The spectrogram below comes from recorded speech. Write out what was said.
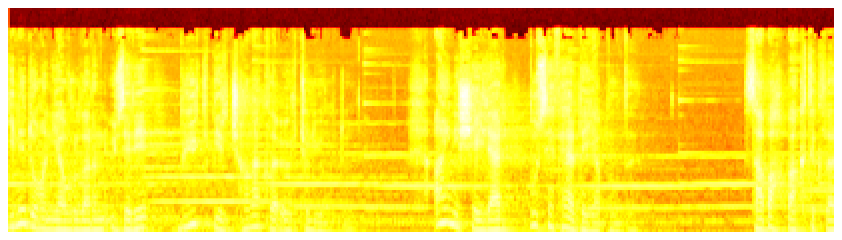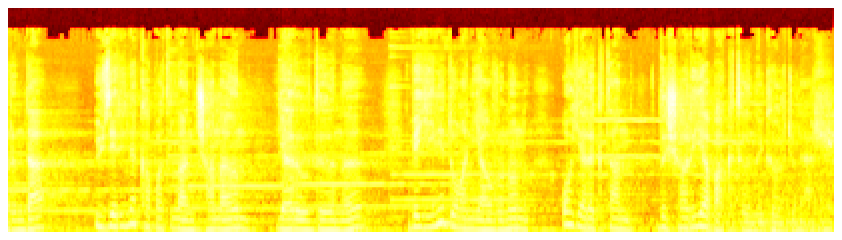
yeni doğan yavruların üzeri büyük bir çanakla örtülüyordu. Aynı şeyler bu sefer de yapıldı. Sabah baktıklarında üzerine kapatılan çanağın yarıldığını ve yeni doğan yavrunun o yarıktan dışarıya baktığını gördüler.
